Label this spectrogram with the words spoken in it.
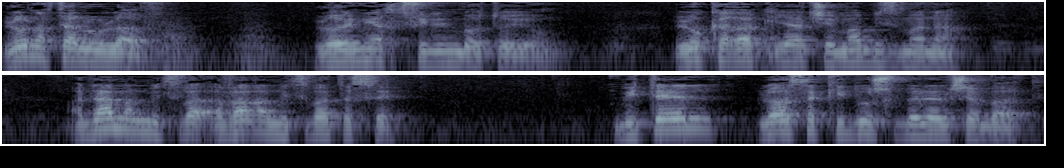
לא נטל לולב, לא הניח תפילין באותו יום, לא קרא קריאת שמע בזמנה. אדם על מצווה, עבר על מצוות עשה. ביטל, לא עשה קידוש בליל שבת.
